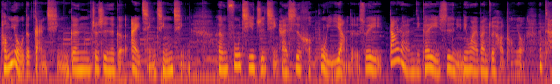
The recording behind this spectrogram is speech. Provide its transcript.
朋友的感情跟就是那个爱情亲情。跟夫妻之情还是很不一样的，所以当然你可以是你另外一半最好的朋友，那他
